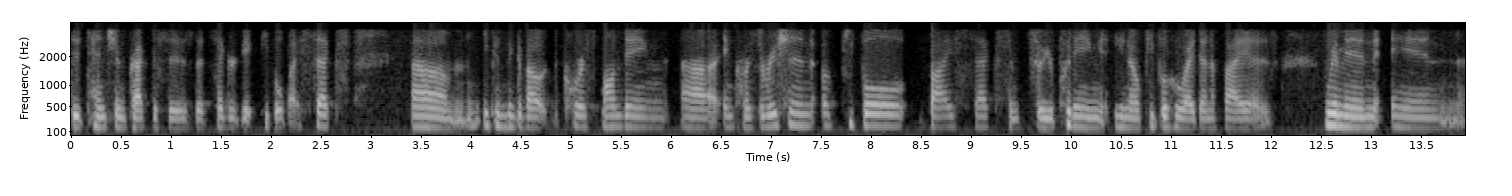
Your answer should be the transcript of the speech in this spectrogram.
detention practices that segregate people by sex. Um, you can think about corresponding uh, incarceration of people by sex, and so you're putting, you know, people who identify as women in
